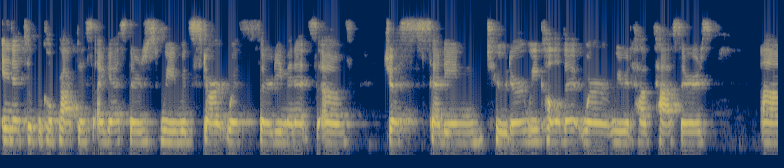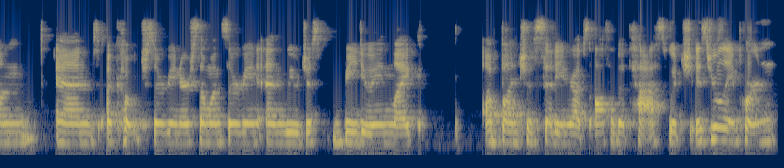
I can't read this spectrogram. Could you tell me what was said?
in a typical practice, I guess there's, we would start with 30 minutes of just setting tutor, we called it, where we would have passers um, and a coach serving or someone serving, and we would just be doing like a bunch of setting reps off of a pass, which is really important.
